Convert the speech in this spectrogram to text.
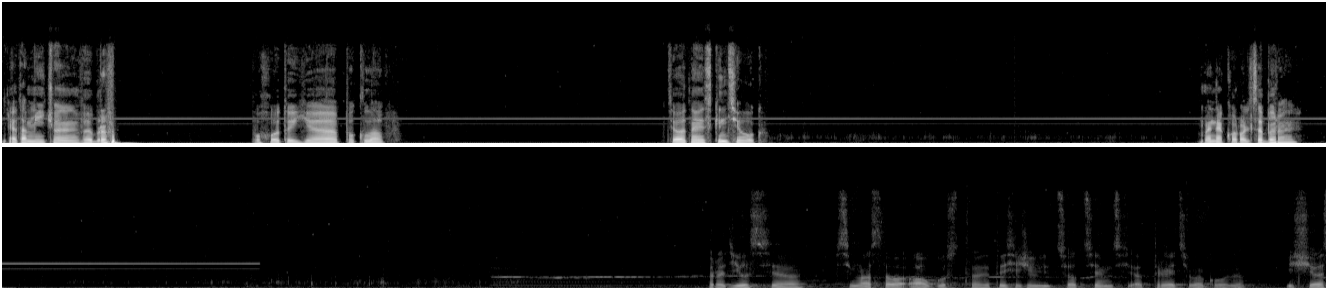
Я там нічого не вибрав. Походу я поклав. Це одна із кінцівок. Мене король забирає. Родился 17 августа 1973 года. Исчез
